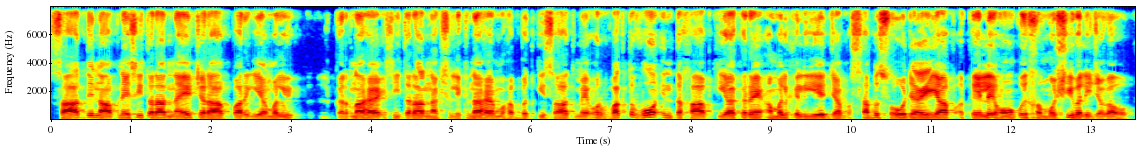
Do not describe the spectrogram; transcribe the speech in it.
सात दिन आपने इसी तरह नए चराग पर ये अमल करना है, इसी तरह नक्श लिखना है मोहब्बत की साथ में और वक्त वो इंतखब किया करें अमल के लिए जब सब सो जाएँ या आप अकेले हों, कोई खामोशी वाली जगह हो।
